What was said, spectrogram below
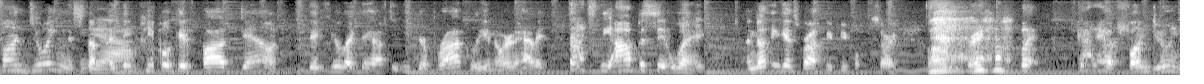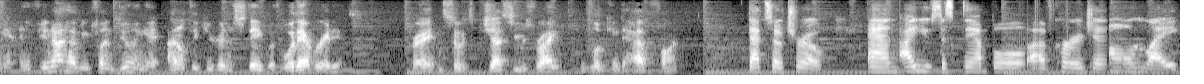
fun doing this stuff. I think people get bogged down. They feel like they have to eat their broccoli in order to have it. That's the opposite way. And nothing against broccoli, people. Sorry. Um, right? But you got to have fun doing it. And if you're not having fun doing it, I don't think you're going to stay with whatever it is. Right? And so it's Jesse was right. Looking to have fun. That's so true. And I use this example of courage at own, like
